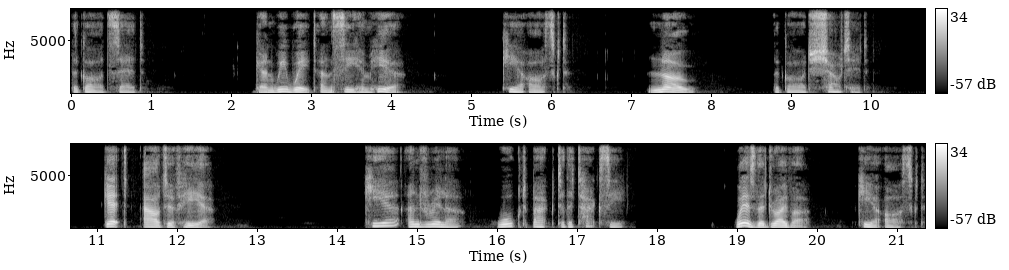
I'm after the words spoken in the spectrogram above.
the guard said. Can we wait and see him here? Kia asked. No, the guard shouted. Get out of here. Kia and Rilla walked back to the taxi. Where's the driver? Kia asked.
